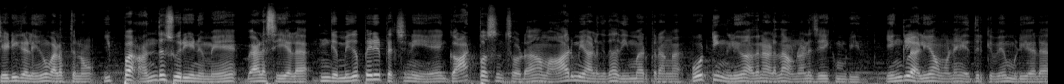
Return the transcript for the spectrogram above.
செடிகளையும் வளர்த்தனோம். இப்போ அந்த சூரியனுமே வேலை செய்யலை. இங்கே மிகப்பெரிய பிரச்சனையே காட் பர்சன்ஸோட அவன் ஆர்மி ஆளுங்க தான் அதிகமாக இருக்கிறாங்க. போட்டிங்லேயும் அதனால தான் அவனால் ஜெயிக்க முடியுது. எங்களாலையும் அவனை எதிர்க்கவே முடியலை.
